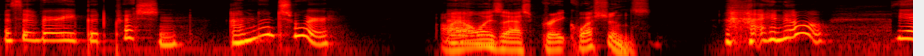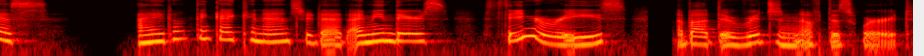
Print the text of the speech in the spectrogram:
That's a very good question. I'm not sure. I Um, always ask great questions. I know. Yes. I don't think I can answer that. I mean, there's theories about the origin of this word.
